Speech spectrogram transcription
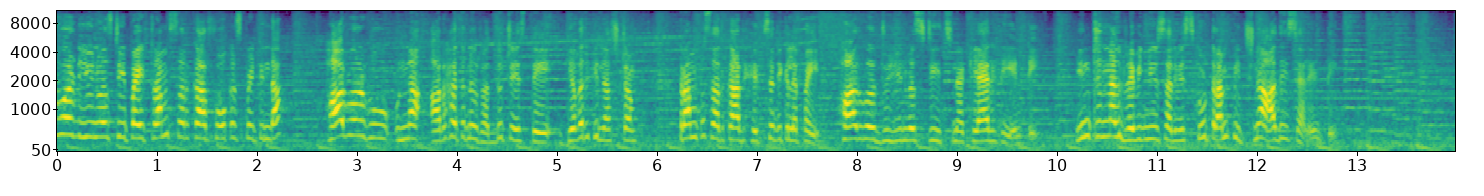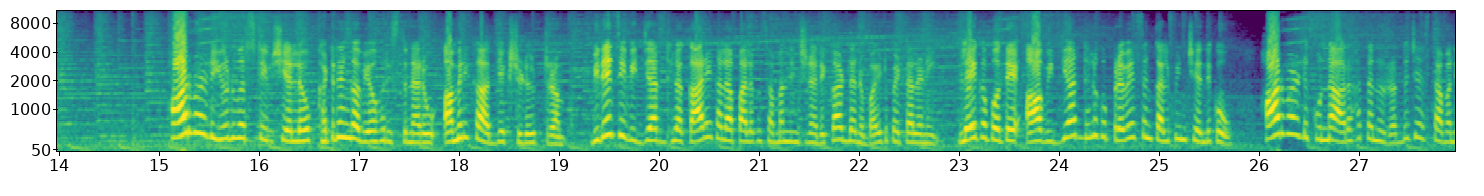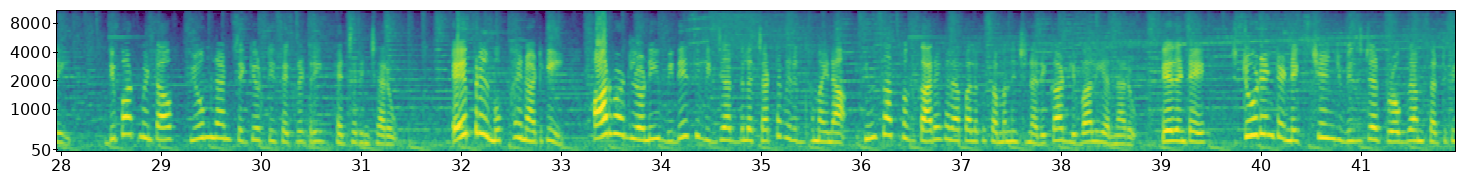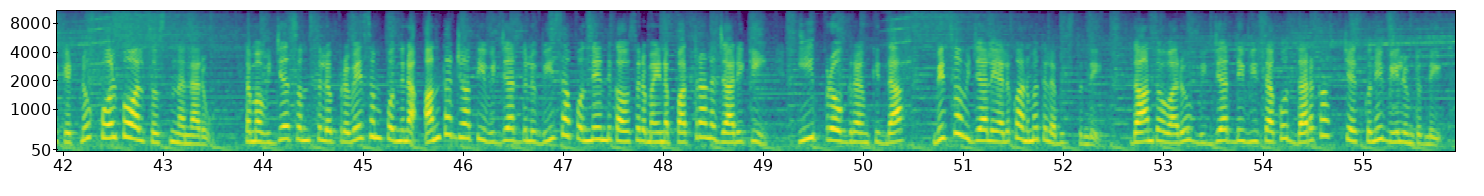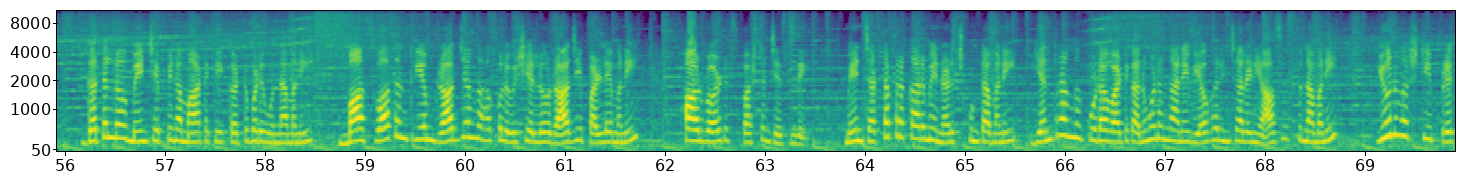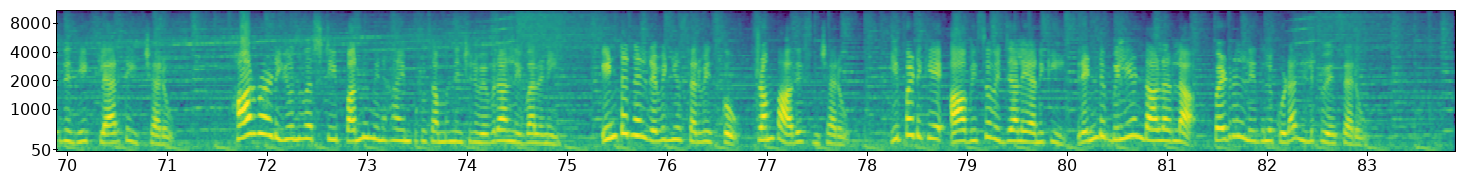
Harvard యూనివర్సిటీపై Trump సర్కార్ focus పెట్టిందా? హార్వర్డ్ ఉన్న అర్హతను రద్దు చేస్తే ఎవరికి నష్టం? ట్రంప్ సర్కార్ హెచ్చరికలపై హార్వర్డ్ యూనివర్సిటీ ఇచ్చిన క్లారిటీ ఏంటి? ఇంటర్నల్ రెవెన్యూ సర్వీస్కు ట్రంప్ ఇచ్చిన ఆదేశాలేంటి హార్వర్డ్ యూనివర్సిటీ విషయంలో కఠినంగా వ్యవహరిస్తున్నారు అమెరికా అధ్యక్షుడు ట్రంప్. విదేశీ విద్యార్థుల కార్యకలాపాలకు సంబంధించిన రికార్డులను బయటపెట్టాలని లేకపోతే ఆ విద్యార్థులకు ప్రవేశం కల్పించేందుకు హార్వర్డ్కున్న అర్హతను రద్దు చేస్తామని department of homeland security secretary హెచ్చరించారు. ఏప్రిల్ ముప్పై నాటికి హార్వర్డ్లోని విదేశీ విద్యార్థుల చట్టవిరుద్ధమైన హింసాత్మక కార్యకలాపాలకు సంబంధించిన రికార్డులు ఇవ్వాలి అన్నారు. లేదంటే student and exchange visitor program సర్టిఫికెట్ను కోల్పోవాల్సి వస్తుందన్నారు. తమ విద్యా సంస్థలో ప్రవేశం పొందిన అంతర్జాతీయ విద్యార్థులు వీసా పొందేందుకు అవసరమైన పత్రాల జారీకి ఈ ప్రోగ్రాం కింద విశ్వవిద్యాలయాలకు అనుమతి లభిస్తుంది. దాంతో వారు విద్యార్థి వీసాకు దరఖాస్తు చేసుకునే వీలుంటుంది. గతంలో మేం చెప్పిన మాటకి కట్టుబడి ఉన్నామని మా స్వాతంత్ర్యం రాజ్యాంగ హక్కుల విషయంలో రాజీ పడలేమని హార్వర్డ్ స్పష్టం చేసింది. మేం చట్ట ప్రకారమే నడుచుకుంటామని యంత్రాంగం కూడా వాటికి అనుగుణంగానే వ్యవహరించాలని ఆశిస్తున్నామని యూనివర్సిటీ ప్రతినిధి క్లారిటీ ఇచ్చారు. హార్వర్డ్ యూనివర్సిటీ పన్ను మినహాయింపుకు సంబంధించిన వివరాలను ఇవ్వాలని ఇంటర్నల్ రెవెన్యూ సర్వీస్కు ట్రంప్ ఆదేశించారు. ఇప్పటికే ఆ విశ్వవిద్యాలయానికి రెండు బిలియన్ డాలర్ల ఫెడరల్ నిధులు కూడా నిలిపివేశారు.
